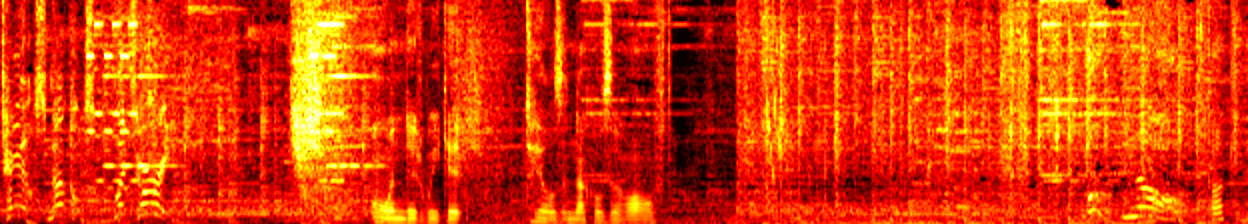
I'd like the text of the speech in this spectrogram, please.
Tails, Knuckles, let's hurry! When did we get Tails and Knuckles evolved? Oh, no! Fucking.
